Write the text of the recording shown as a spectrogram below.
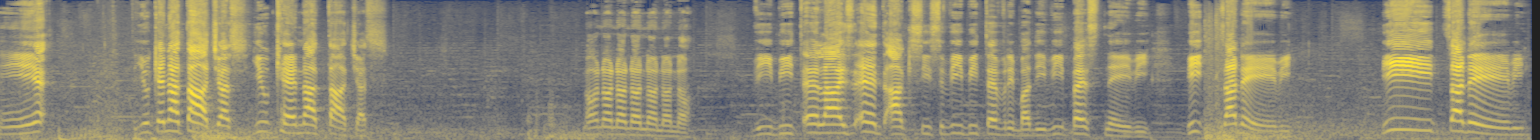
Yeah. You cannot touch us. You cannot touch us. No, no, no, no, no, no, no. We beat allies and Axis. We beat everybody. We best navy. Pizza navy. Pizza navy.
